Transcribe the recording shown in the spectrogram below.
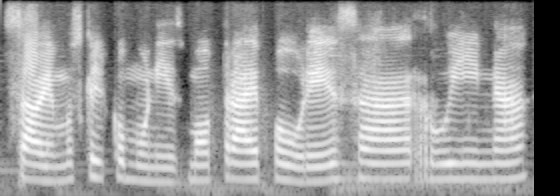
sabemos que el comunismo trae pobreza, ruina,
